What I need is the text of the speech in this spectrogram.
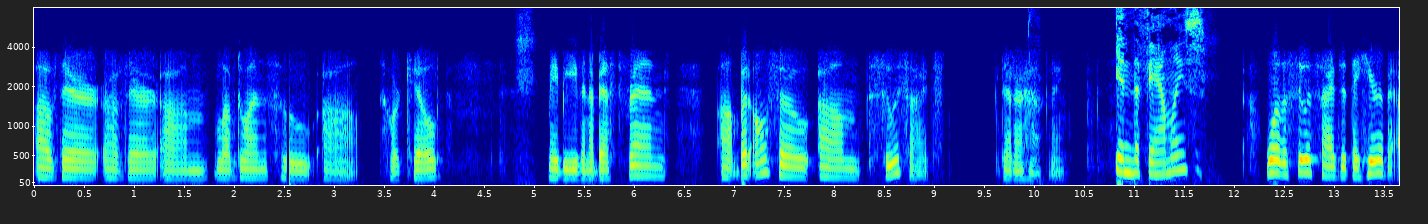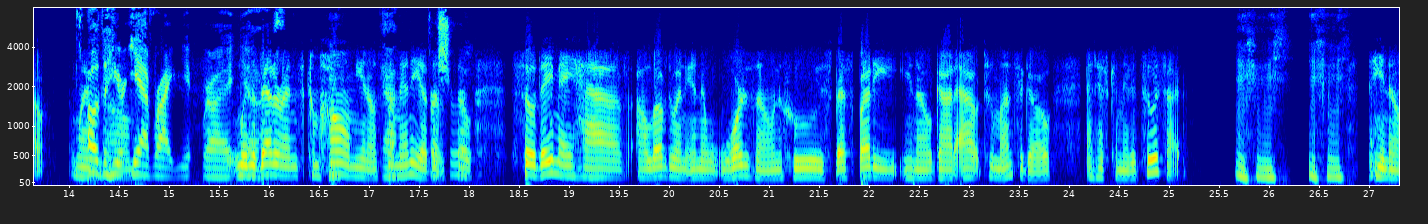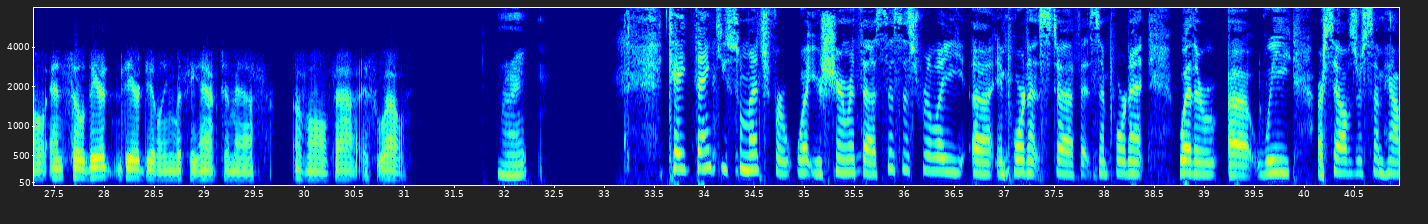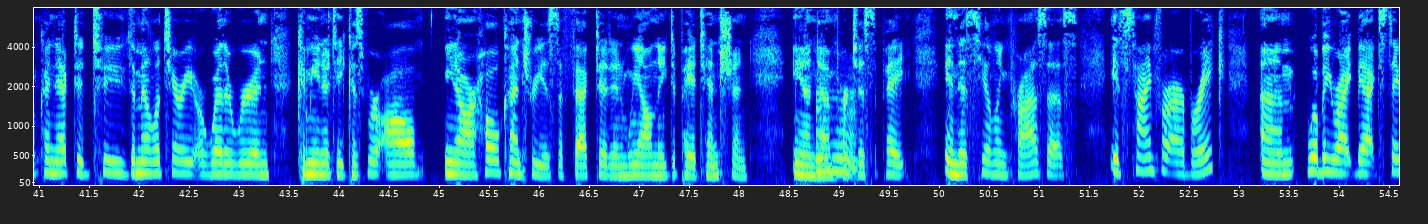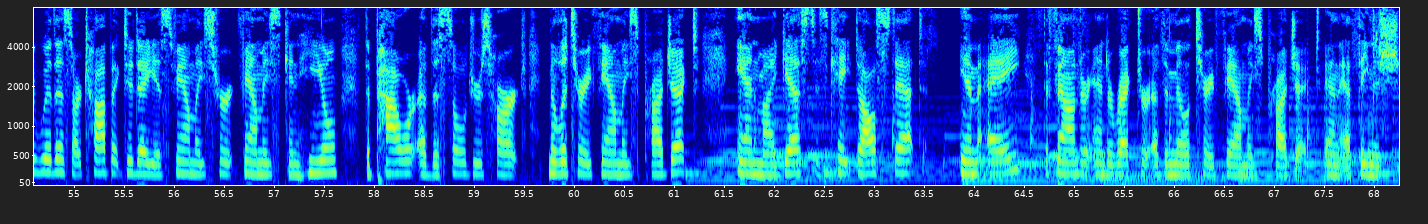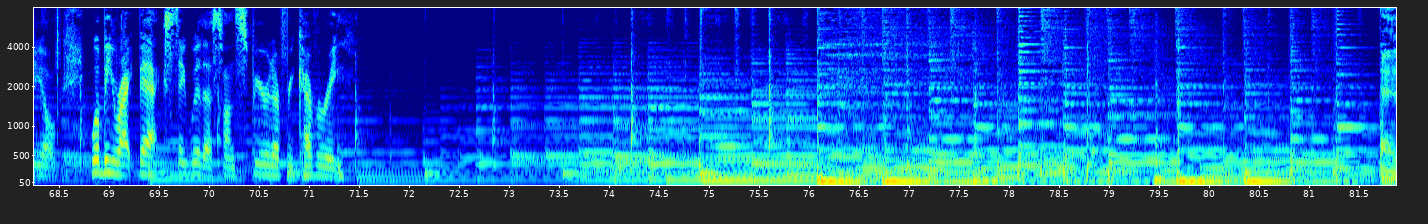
of their of their um, loved ones who uh, who are killed, maybe even a best friend, uh, but also um, suicides that are happening in the families. Well, the suicides that they hear about. When, oh, the hear, um, yeah, right, right. When yeah. the veterans come home, you know, so yeah, many of them. Sure. So, so they may have a loved one in a war zone whose best buddy, you know, got out two months ago and has committed suicide. Mm-hmm. Mm-hmm. You know, and so they're they're dealing with the aftermath of all that as well. Right. Kate, thank you so much for what you're sharing with us. This is really uh, important stuff. It's important whether uh, we ourselves are somehow connected to the military or whether we're in community because we're all, you know, our whole country is affected and we all need to pay attention and um, mm-hmm. participate in this healing process. It's time for our break. Um, we'll be right back. Stay with us. Our topic today is Families Hurt, Families Can Heal, the Power of the Soldier's Heart Military Families Project. And my guest is Kate Dahlstedt MA, the founder and director of the Military Families Project and Athena Shield. We'll be right back. Stay with us on Spirit of Recovery.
